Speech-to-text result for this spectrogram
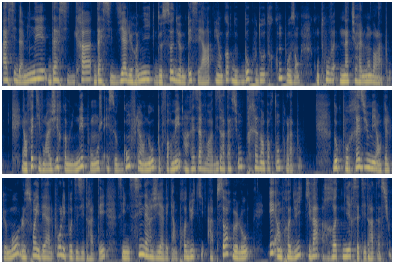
acides aminés, d'acides gras, d'acides hyaluroniques, de sodium PCA et encore de beaucoup d'autres composants qu'on trouve naturellement dans la peau. Et en fait, ils vont agir comme une éponge et se gonfler en eau pour former un réservoir d'hydratation très important pour la peau. Donc pour résumer en quelques mots, le soin idéal pour les peaux déshydratées, c'est une synergie avec un produit qui absorbe l'eau et un produit qui va retenir cette hydratation.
